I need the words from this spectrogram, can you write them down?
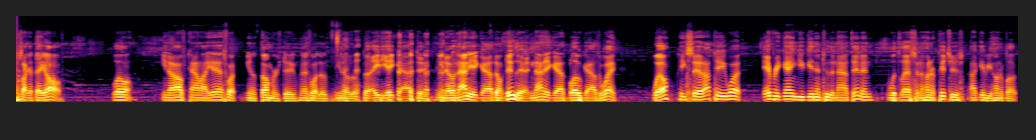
it's like a day off. Well, you know, I was kind of like, yeah, that's what you know thumbers do. That's what the you know the, the 88 guys do. You know, 98 guys don't do that. 98 guys blow guys away. Well, he said, I tell you what, every game you get into the ninth inning with less than 100 pitches, I give you 100 bucks.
